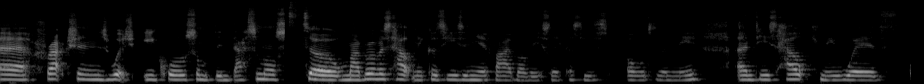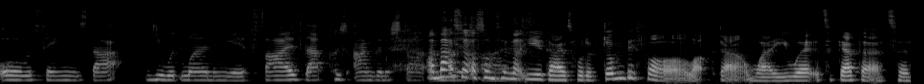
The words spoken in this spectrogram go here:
uh fractions, which equals something decimal. So my brother's helped me because he's in year five, obviously, because he's older than me, and he's helped me with all the things that you would learn in year five. That because I'm gonna start. And that's year not something that you guys would have done before lockdown, where you work together to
